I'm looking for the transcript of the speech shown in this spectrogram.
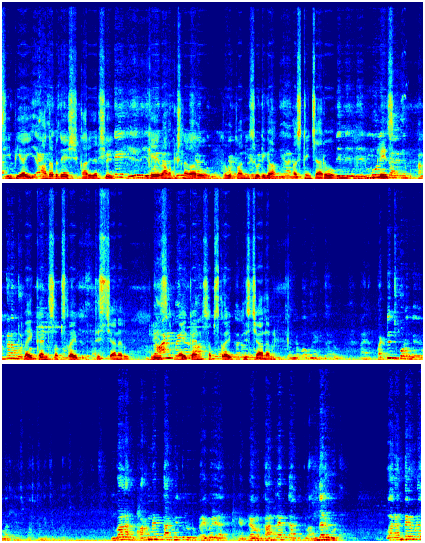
సిపిఐ ఆంధ్రప్రదేశ్ కార్యదర్శి కె. రామకృష్ణ గారు ప్రభుత్వాన్ని సూటిగా. ప్రశ్నించారు. కొట్టుకొని like and subscribe this channel. Please like and subscribe this channel Chandrababu Naidu garu ఆయన పట్టించుకోవడం లేదని మాత్రం స్పష్టంగా చెప్పవచ్చు ఇవాళ అటు పర్మనెంట్ కార్మికులు ఇటు ప్రైవేట్ కాంట్రాక్ట్ కార్మికులు అందరూ కూడా వారందరూ కూడా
